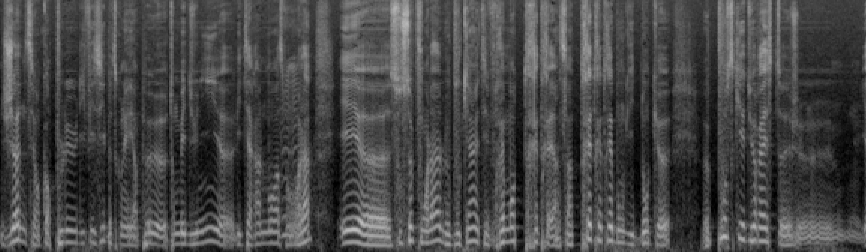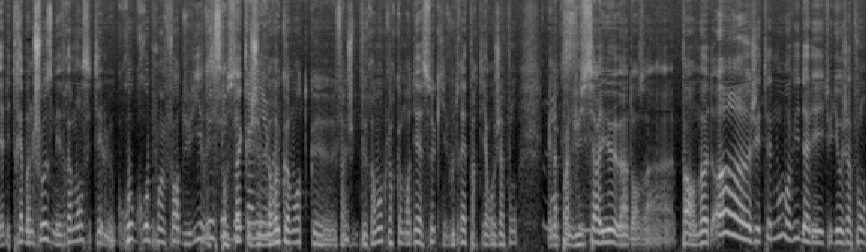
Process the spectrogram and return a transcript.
jeune, c'est encore plus difficile parce qu'on est un peu tombé du nid, littéralement, à ce Mhm. moment-là. Et sur ce point-là, le bouquin était vraiment très très... C'est un très très très bon guide. Donc pour ce qui est du reste, je- il y a des très bonnes choses, mais vraiment c'était le gros gros point fort du livre. Et c'est pour ça que je détailler, le ouais. recommande que... Enfin, je ne peux vraiment que le recommander à ceux qui voudraient partir au Japon mais d'un point de vue sérieux, hein, dans un, pas en mode oh j'ai tellement envie d'aller étudier au Japon,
